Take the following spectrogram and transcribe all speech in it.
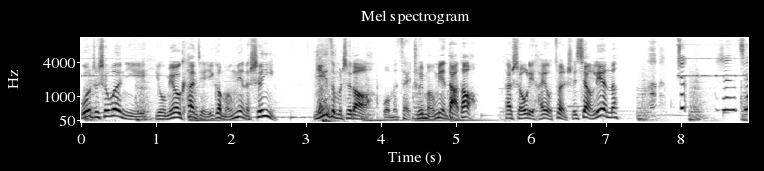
我只是问你有没有看见一个蒙面的身影。你怎么知道我们在追蒙面大盗？他手里还有钻石项链呢。这人家，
